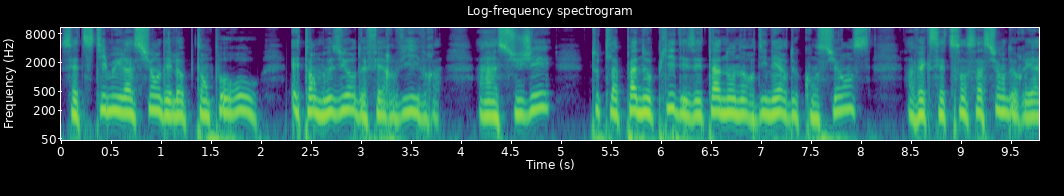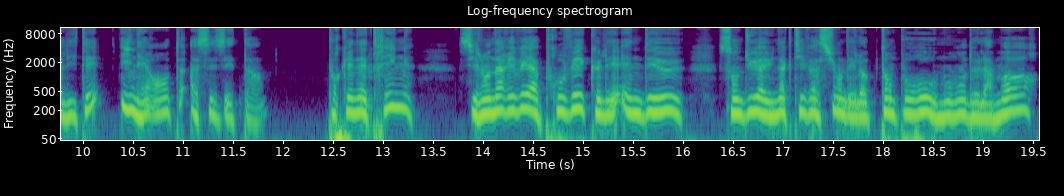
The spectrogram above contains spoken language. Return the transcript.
cette stimulation des lobes temporaux est en mesure de faire vivre à un sujet la panoplie des états non ordinaires de conscience avec cette sensation de réalité inhérente à ces états. Pour Kenneth Ring, si l'on arrivait à prouver que les NDE sont dus à une activation des lobes temporaux au moment de la mort,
